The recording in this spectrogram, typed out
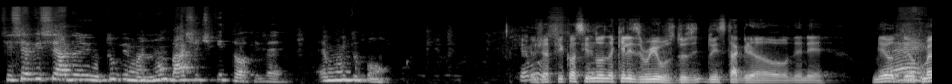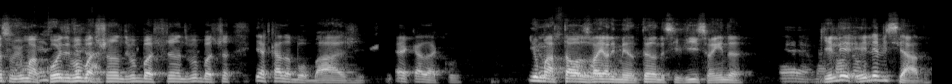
se você é viciado no YouTube, mano, não baixa o TikTok, velho. É muito bom. Eu já fico assim no, naqueles Reels do, do Instagram, ô, Nenê. Meu É, Deus, eu começo a ouvir uma coisa e vou baixando, e vou baixando, e vou baixando. E é cada bobagem. É cada coisa. E o Mataus vai alimentando esse vício ainda. É, Que ele, pausa- ele é viciado.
